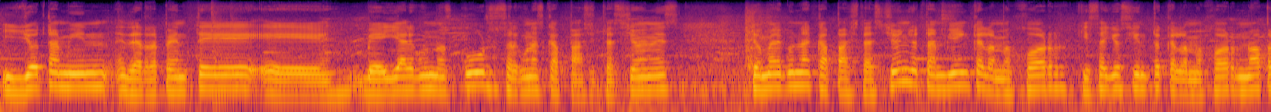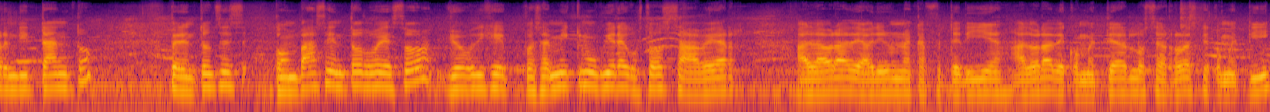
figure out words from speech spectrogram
Y yo también de repente eh, veía algunos cursos, algunas capacitaciones. Tomé alguna capacitación, yo también que a lo mejor, quizá yo siento que a lo mejor no aprendí tanto, pero entonces, con base en todo eso, yo dije, pues a mí que me hubiera gustado saber a la hora de abrir una cafetería, a la hora de cometer los errores que cometí,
